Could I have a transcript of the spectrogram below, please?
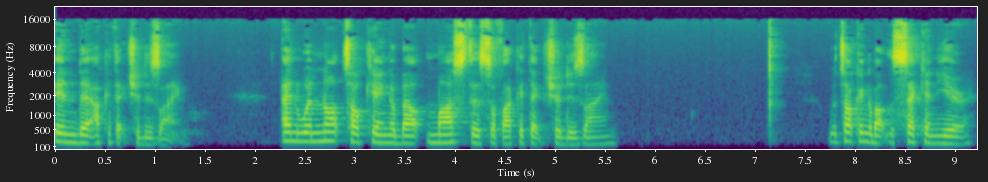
in their architecture design. And we're not talking about masters of architecture design. We're talking about the second year.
